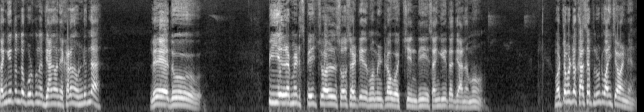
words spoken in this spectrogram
సంగీతంతో కూడుకున్న ధ్యానం అని ఎక్కడైనా ఉండిందా? లేదు. పిఎల్ఎంఎడ్ స్పిరిచువల్ సొసైటీ మూమెంట్లో వచ్చింది సంగీత ధ్యానము. మొట్టమొదటిలో కాసేపు ఫ్లూట్ వాయించేవాడిని నేను.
